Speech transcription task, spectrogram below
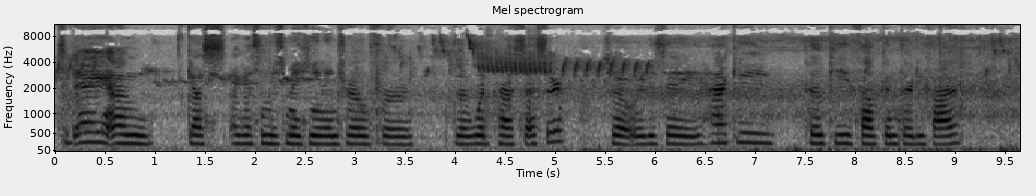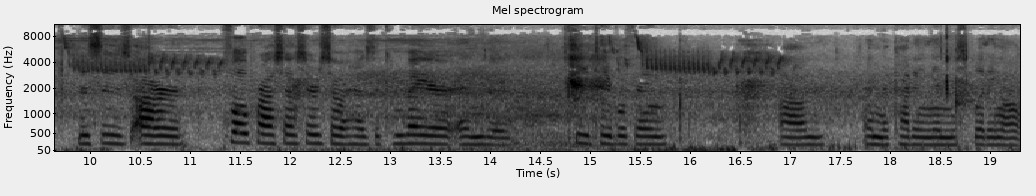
Today, I'm guess I guess I'm just making an intro for the wood processor. So it is a Hakke Pilke Falcon 35. This is our full processor, so it has the conveyor and the feed table thing, um, and the cutting and the splitting, all,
